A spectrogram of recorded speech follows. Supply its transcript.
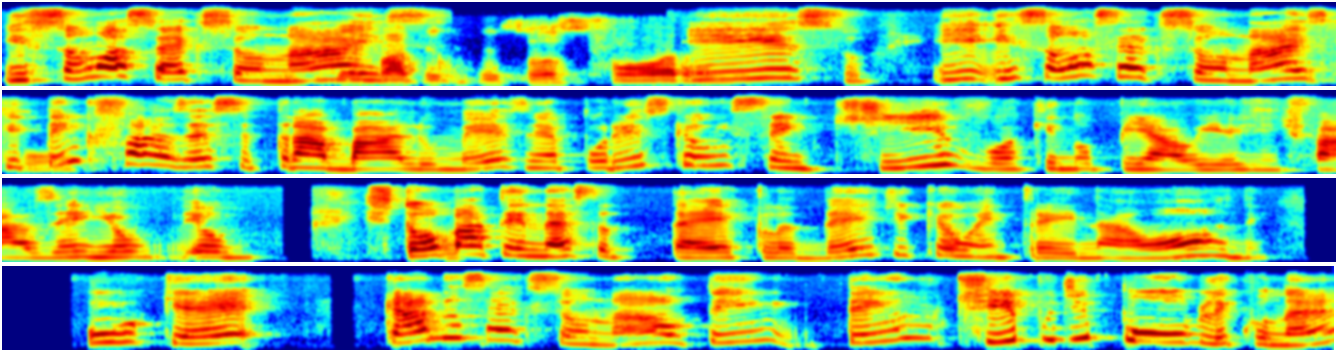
E são as seccionais... Debater com pessoas fora. né? Isso. E, e são as seccionais que tem que fazer esse trabalho mesmo. E é por isso que eu incentivo aqui no Piauí a gente fazer. E eu, eu estou batendo nessa tecla desde que eu entrei na ordem, porque cada seccional tem, tem um tipo de público, né?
